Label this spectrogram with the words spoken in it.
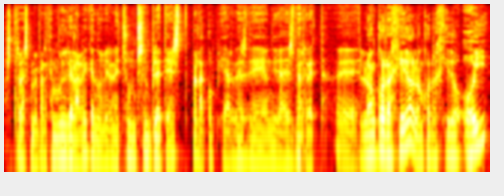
ostras, me parece muy grave que no hubieran hecho un simple test para copiar desde unidades de red. Eh, lo han corregido, lo han corregido hoy,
